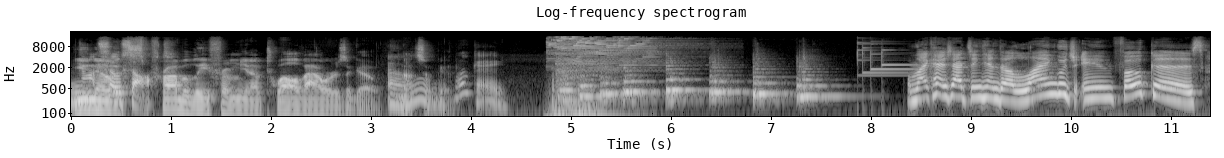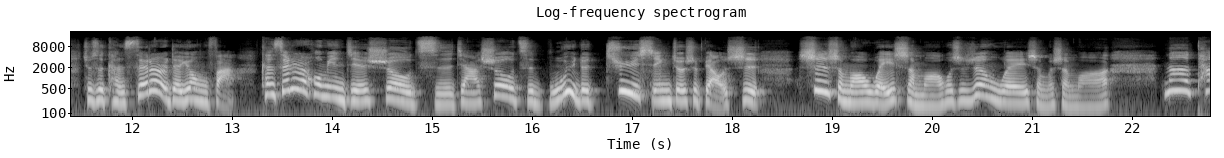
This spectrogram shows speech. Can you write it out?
you Not know so it's soft. probably from, you know, 12 hours ago. Not so oh, good. OK。我们来看一下今天的 language in focus，就是 consider 的用法。consider 后面接受词加受词补语的句型，就是表示是什么为什么，或是认为什么什么。那它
